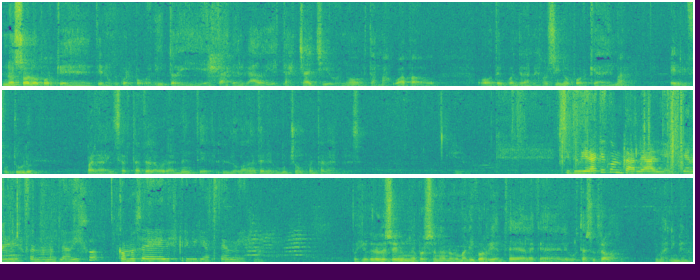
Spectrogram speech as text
no solo porque tienes un cuerpo bonito y estás delgado y estás chachi o no, estás más guapa o, o te encuentras mejor, sino porque además en el futuro para insertarte laboralmente lo van a tener mucho en cuenta las empresas. Si tuviera que contarle a alguien quién es Fernando Clavijo, ¿cómo se describiría usted mismo? Pues yo creo que soy una persona normal y corriente a la que le gusta su trabajo, ni más ni menos.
